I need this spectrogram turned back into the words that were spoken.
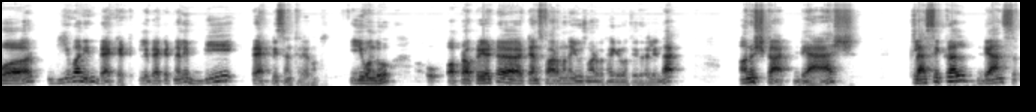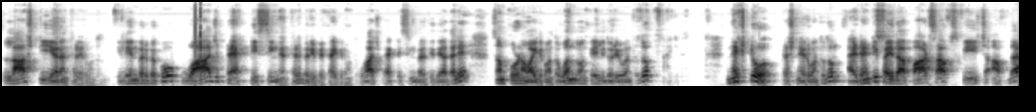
verb given in bracket ಇಲ್ಲಿ ಬ್ರಾಕೆಟ್ನಲ್ಲಿ ಬಿ ಪ್ರಾಕ್ಟೀಸ್ ಅಂತ ಹೇಳಿರುವಂಥದ್ದು ಈ ಒಂದು ಅಪ್ರಾಪ್ರಿಯೇಟ್ ಟೆನ್ಸ್ ಫಾರ್ಮ್ ಅನ್ನ ಯೂಸ್ ಮಾಡಬೇಕಾಗಿರುವಂತ ಇದರಲ್ಲಿಂದ. Anushka dash classical dance last year ಅಂತ ಹೇಳಿರುವಂಥದ್ದು. ಇಲ್ಲಿ ಏನ್ ಬರಬೇಕು? ವಾಜ್ ಪ್ರಾಕ್ಟೀಸಿಂಗ್ ಅಂತ ಹೇಳಿ ಬರೀಬೇಕಾಗಿರುವಂತ ವಾಜ್ ಪ್ರಾಕ್ಟೀಸಿಂಗ್ ಬರ್ತಿದೆ ಅದರಲ್ಲಿ? ಸಂಪೂರ್ಣವಾಗಿರುವಂತಹ ಒಂದು ಅಂಕ ಇಲ್ಲಿ ದೊರೆಯುವಂಥದ್ದು ಆಗಿದೆ. ನೆಕ್ಸ್ಟ್ ಪ್ರಶ್ನೆ ಇರುವಂಥದ್ದು. Identify the parts of speech of the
